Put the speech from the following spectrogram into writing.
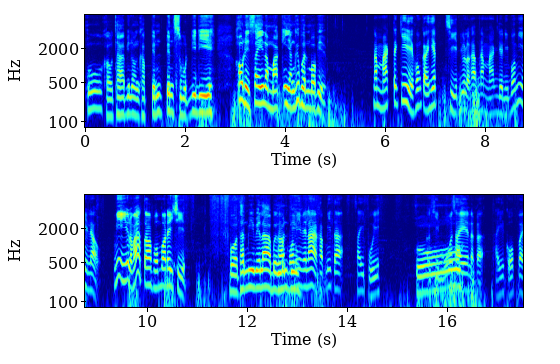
โอ้เขาทาพี่น้องครับ เป็น เป็นสูตรดีๆเฮาได้ใส่น้ำหมักอีหยังคือเพิ่นบ่พี่ น้ำหมักตะกี้ผมก็เฮ็ดฉีดอยู่แหรอครับ น้ำหมักเดี๋ยวนี้บ่มีแล้ว มีอยู่หรอวะตอนผมบ่ได้ฉีดบ่ทันมีเวลาเบิ่งครับมันบ่ติมีเวลาครับ มีแต่ใส่ปุ๋ยโอ้ เอาขี้หมูมาใส่แล้วก็ไถกบไว้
